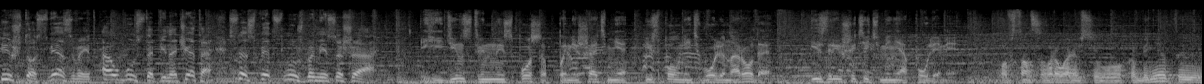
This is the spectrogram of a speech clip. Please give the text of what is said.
И что связывает Аугуста Пиночета со спецслужбами США? Единственный способ помешать мне исполнить волю народа – изрешетить меня пулями. Повстанцы ворвались в его кабинет и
